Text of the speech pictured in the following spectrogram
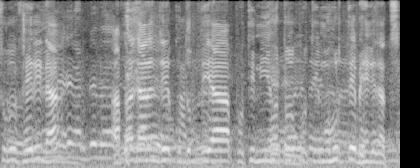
শুধু ফেরি না, আপনারা জানেন যে কুতুবদিয়া প্রতিনিয়ত, প্রতি মুহূর্তে ভেঙে যাচ্ছে।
